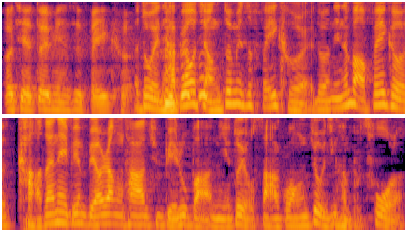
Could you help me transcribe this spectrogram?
而且对面是 Faker，对，你还不要讲对面是 Faker 哎、欸，对吧？你能把 Faker 卡在那边，不要让他去别路把你的队友杀光，就已经很不错了。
